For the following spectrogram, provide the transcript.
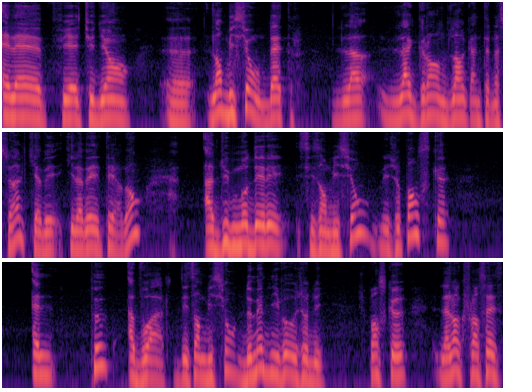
élève et étudiant, euh, l'ambition d'être la, grande langue internationale qu'il avait été avant, a dû modérer ses ambitions, mais je pense qu'elle peut avoir des ambitions de même niveau aujourd'hui. Je pense que la langue française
